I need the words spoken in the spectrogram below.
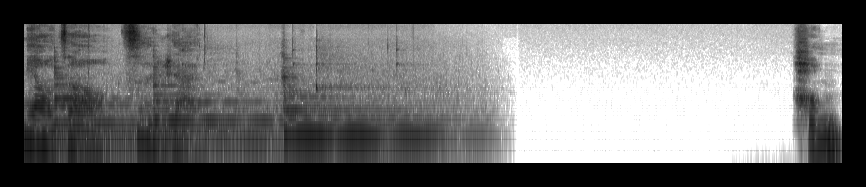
妙造自然。藤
